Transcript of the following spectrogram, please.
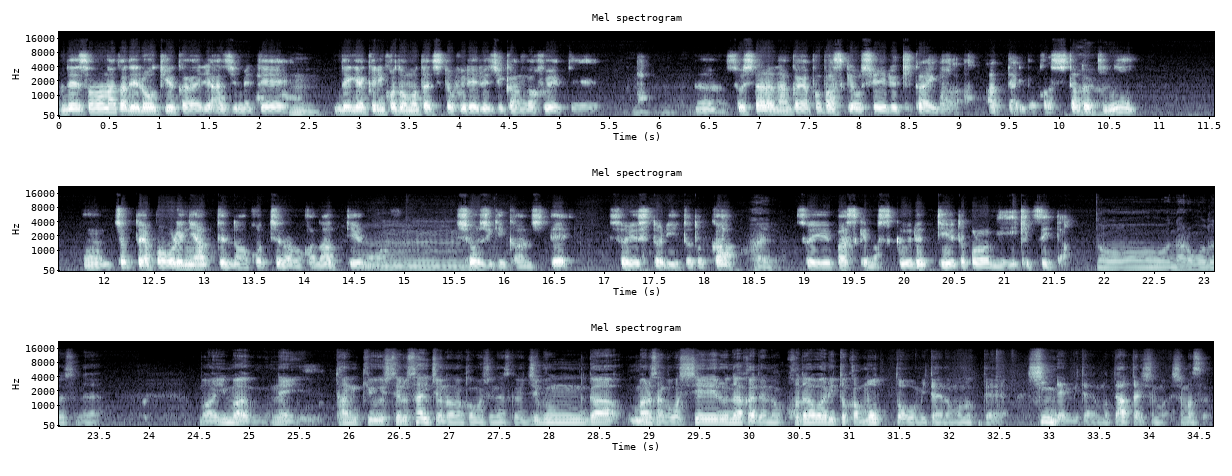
うん、でその中で老朽化やり始めてう、ん。で逆に子供たちと触れる時間が増えて、うん、そしたらなんかやっぱバスケ教える機会があったりとかした時に、うん、ちょっとやっぱ俺に合ってるのはこっちなのかなっていうのはうん。正直感じて、そういうストリートとかはい。そういうバスケのスクールっていうところに行き着いた。あーなるほどですね。まあ今ね探求してる最中なのかもしれないですけど自分が丸さんが教える中でのこだわりとかモットーみたいなものって信念みたいなものってあったりしまします？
